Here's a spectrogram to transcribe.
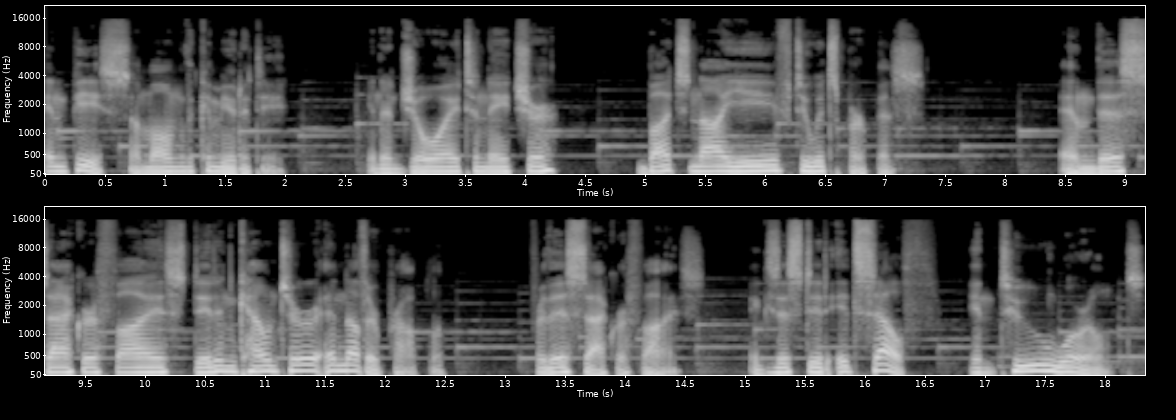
in peace among the community, in a joy to nature, but naive to its purpose. And this sacrifice did encounter another problem, for this sacrifice existed itself in two worlds,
